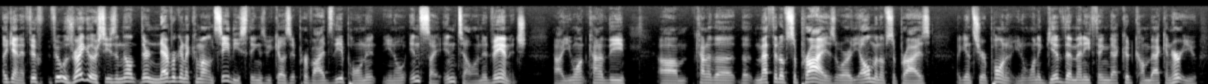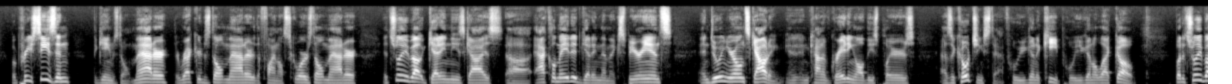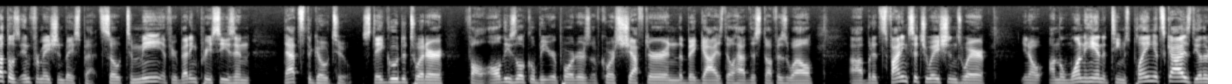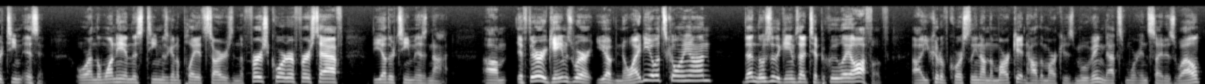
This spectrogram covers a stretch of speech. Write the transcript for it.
again, if it, if it was regular season, they're never going to come out and say these things because it provides the opponent, you know, insight, intel, and advantage. Uh, you want kind of the um, kind of the the method of surprise or the element of surprise against your opponent. You don't want to give them anything that could come back and hurt you. But preseason, the games don't matter, the records don't matter, the final scores don't matter. It's really about getting these guys uh, acclimated, getting them experience, and doing your own scouting and, and kind of grading all these players as a coaching staff. Who are you going to keep? Who are you going to let go? But it's really about those information based bets. So to me, if you're betting preseason, that's the go to. Stay glued to Twitter, follow all these local beat reporters. Of course, Schefter and the big guys, they'll have this stuff as well. Uh, but it's finding situations where, you know, on the one hand, a team's playing its guys, the other team isn't. Or on the one hand, this team is going to play its starters in the first quarter, first half, the other team is not. Um, if there are games where you have no idea what's going on, then those are the games I typically lay off of. Uh, you could, of course, lean on the market and how the market is moving. That's more insight as well.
